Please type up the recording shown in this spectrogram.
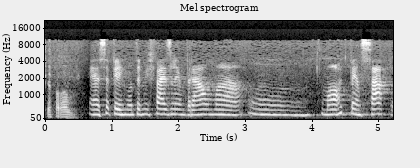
Quer falar, Lu? Essa pergunta me faz lembrar uma, um, uma ordem pensata,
